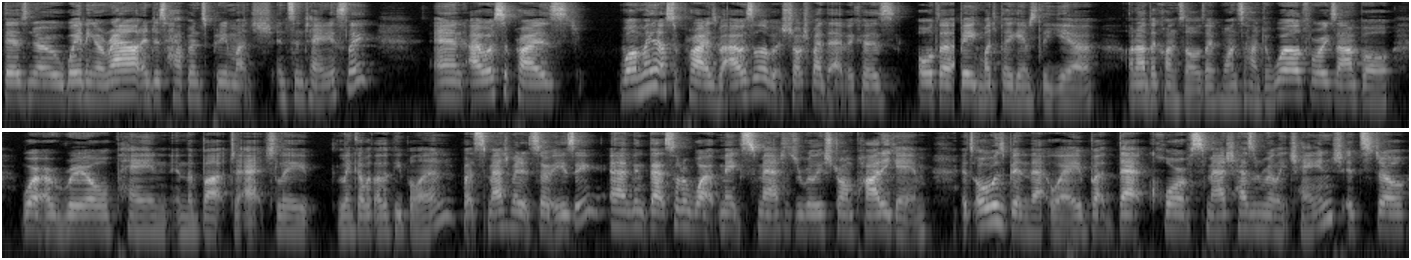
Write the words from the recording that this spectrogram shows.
there's no waiting around. It just happens pretty much instantaneously. And I was surprised. Well, maybe not surprised, but I was a little bit shocked by that because all the big multiplayer games of the year on other consoles, like Monster Hunter World, for example, were a real pain in the butt to actually link up with other people in. But Smash made it so easy, and I think that's sort of what makes Smash such a really strong party game. It's always been that way, but that core of Smash hasn't really changed. It's still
